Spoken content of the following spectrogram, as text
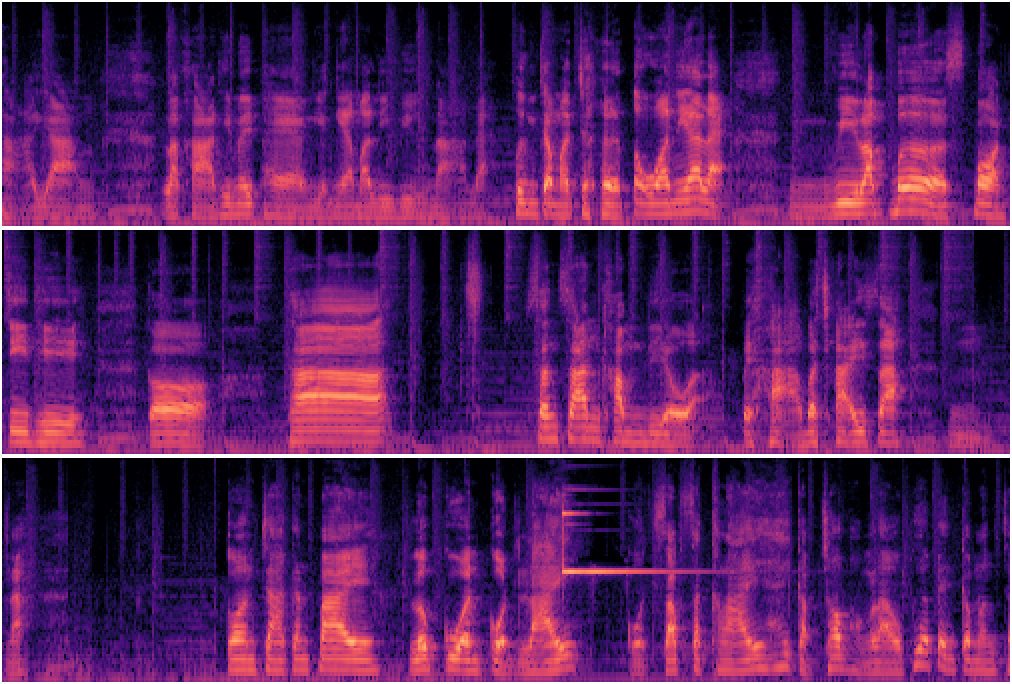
หายางราคาที่ไม่แพงอย่างเงี้ยมารีวิวนานแล้วเพิ่งจะมาเจอตัวเนี้ยแหละ V Rubber Sport GT ก็ถ้าสั้นๆคำเดียวอะไปหามาใช้ซะนะ ก่อนจากกันไปรบกวนกดไลค์ กด Subscribe ให้กับช่องของเราเพื่อเป็นกำลังใจ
